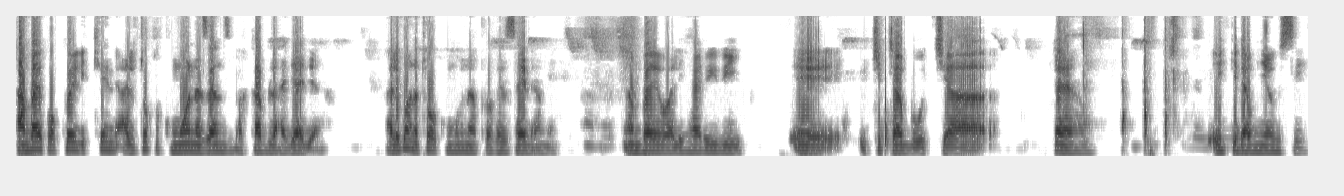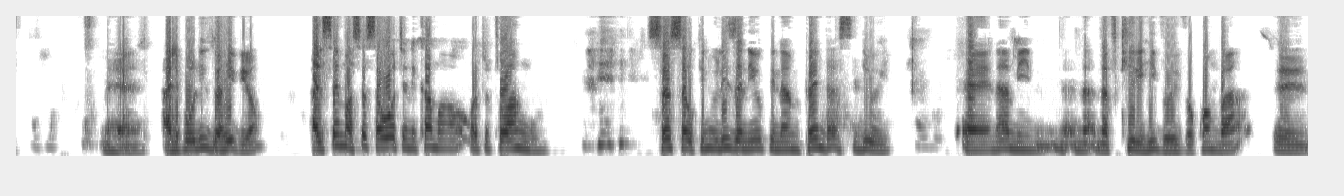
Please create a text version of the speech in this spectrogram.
ambaye kwa kweli Ken alitoka kumwona Zanzibar kabla hajaja. Alikuwa anatoka kumwona Profesa Said Ahmed ambaye walihariri eh, kitabu cha eh, hiki damu nyeusi. Eh, alipoulizwa hivyo alisema, sasa wote ni kama watoto wangu. Sasa ukiniuliza ni yupi nampenda sijui. Eh, nami na, na, nafikiri hivyo hivyo kwamba eh,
